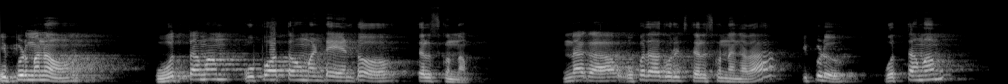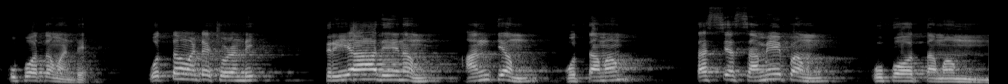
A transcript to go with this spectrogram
ఇప్పుడు మనం ఉత్తమం ఉపోత్తమం అంటే ఏంటో తెలుసుకుందాం. ఇందాక ఉపద గురించి తెలుసుకున్నాం కదా. ఇప్పుడు ఉత్తమం ఉపోత్తం అంటే ఉత్తమం అంటే చూడండి. త్రియాధీనం అంత్యం ఉత్తమం తస్య సమీపం ఉపోత్తమం.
